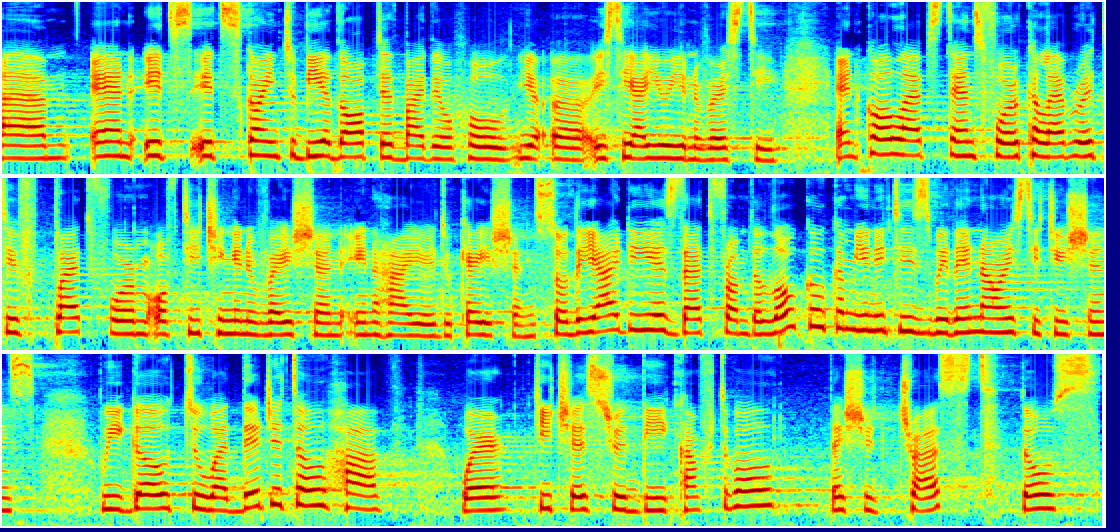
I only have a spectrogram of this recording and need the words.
um, and it's, it's going to be adopted by the whole uh, ECIU university. And CoLab stands for Collaborative Platform of Teaching Innovation in Higher Education. So the idea is that from the local communities within our institutions, we go to a digital hub where teachers should be comfortable, they should trust those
